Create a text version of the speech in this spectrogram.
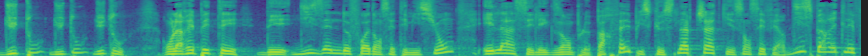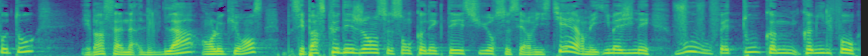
Du tout, du tout, du tout. On l'a répété des dizaines de fois dans cette émission, et là c'est l'exemple parfait puisque Snapchat qui est censé faire disparaître les photos, eh ben ça là en l'occurrence c'est parce que des gens se sont connectés sur ce service tiers mais imaginez vous vous faites tout comme comme il faut.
